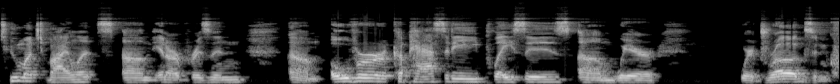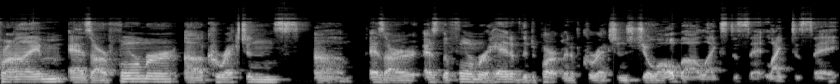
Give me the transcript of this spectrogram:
too much violence um, in our prison um, over capacity places um, where where drugs and crime, as our former uh, corrections, um, as our as the former head of the Department of Corrections, Joe Allbaugh likes to say, like to say,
